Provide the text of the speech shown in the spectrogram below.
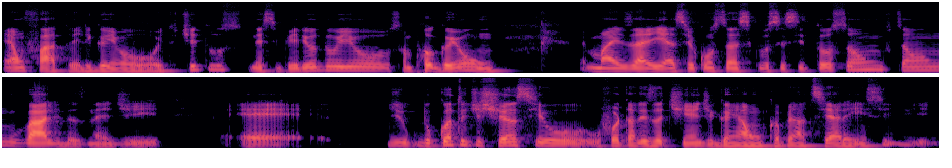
é um fato. Ele ganhou oito títulos nesse período e o São Paulo ganhou um. Mas aí as circunstâncias que você citou são, são válidas, né? De, é, de do quanto de chance o, o, Fortaleza tinha de ganhar um campeonato cearense e,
